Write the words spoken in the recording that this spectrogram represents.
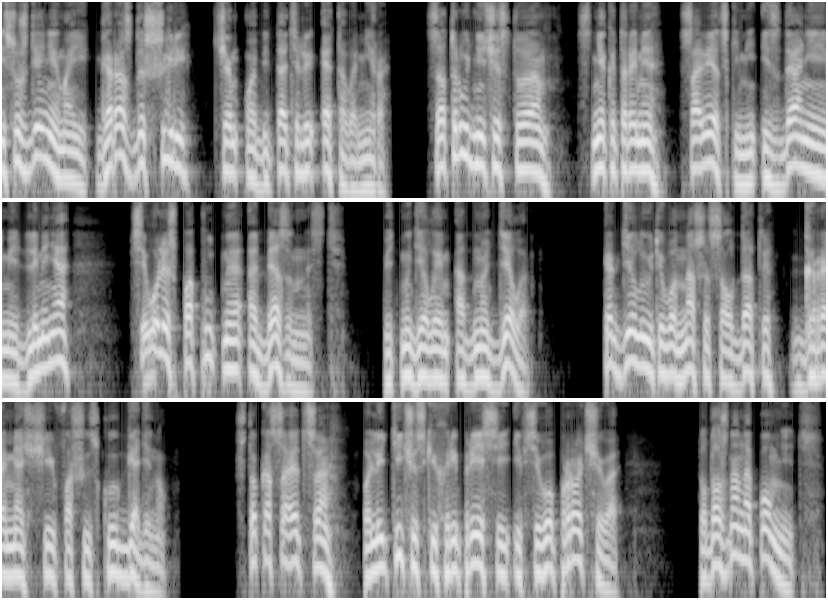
и суждения мои гораздо шире, чем у обитателей этого мира. Сотрудничество с некоторыми советскими изданиями для меня всего лишь попутная обязанность, ведь мы делаем одно дело, как делают его наши солдаты, громящие фашистскую гадину. Что касается политических репрессий и всего прочего, то должна напомнить,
